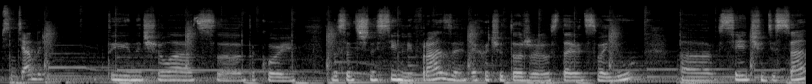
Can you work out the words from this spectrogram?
сентябрь? Ты начала с э, такой достаточно сильной фразы. Я хочу тоже вставить свою. Э, Все чудеса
